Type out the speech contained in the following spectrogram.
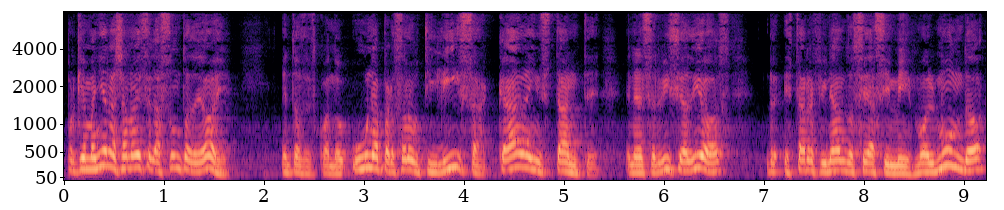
porque mañana ya no es el asunto de hoy. Entonces, cuando una persona utiliza cada instante en el servicio a Dios, está refinándose a sí mismo el mundo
